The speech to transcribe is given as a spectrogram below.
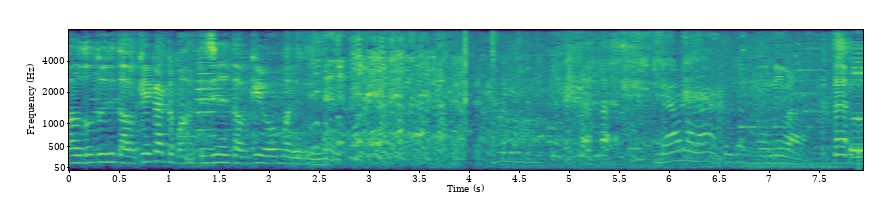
ਪਰ ਉਦੋਂ ਤੁਸੀਂ ਦਬਕੇ ਘੱਟ ਮਾਰਦੇ ਸੀ ਦਬਕੇ ਉਹ ਮਾਰਦੇ ਸੋ।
